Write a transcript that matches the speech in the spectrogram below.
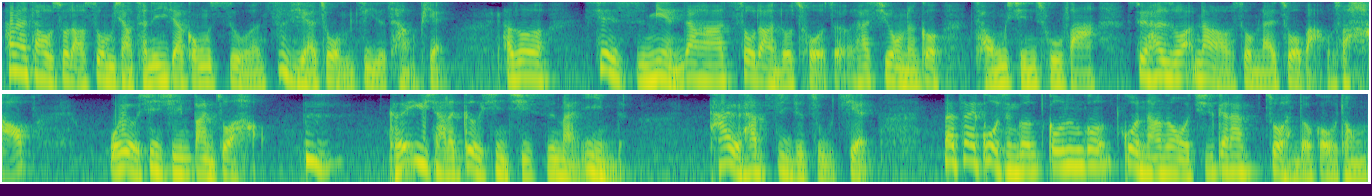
她来找我说：“老师，我们想成立一家公司，我们自己来做我们自己的唱片。”她说：“现实面让她受到很多挫折，她希望能够重新出发，所以她就说：‘那老师，我们来做吧。’我说：‘好，我有信心帮你做好。’嗯，可是玉霞的个性其实蛮硬的，她有她自己的主见。那在过程中沟通过过程当中，我其实跟他做很多沟通，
